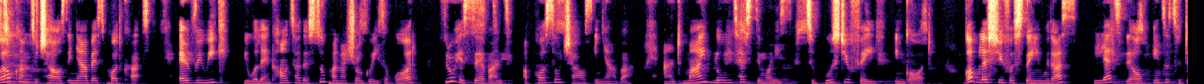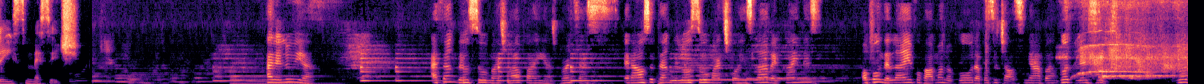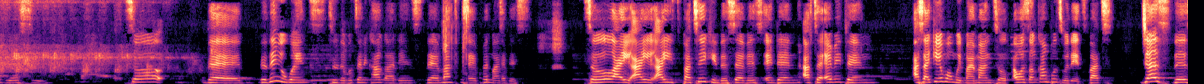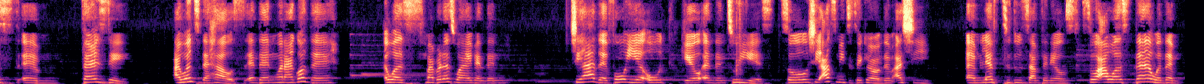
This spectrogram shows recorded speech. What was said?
Welcome to Charles Inyabe's podcast. Every week, you will encounter the supernatural grace of God through his servant, Apostle Charles Inyaba, and mind blowing testimonies to boost your faith in God. God bless you for staying with us. Let's delve into today's message. Hallelujah. I thank the Lord so much for how far He has brought us. And I also thank the Lord so much for His love and kindness upon the life of our man of God, Apostle Charles Nyaba. God bless you. God bless you. So, the the day we went to the botanical gardens, the month uh, service. So I, I I partake in the service, and then after everything, as I came home with my mantle, I was on campus with it, but just this um, Thursday, I went to the house, and then when I got there, it was my brother's wife, and then she had a four-year-old girl, and then two years. So she asked me to take care of them as she um, left to do something else. So I was there with them.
